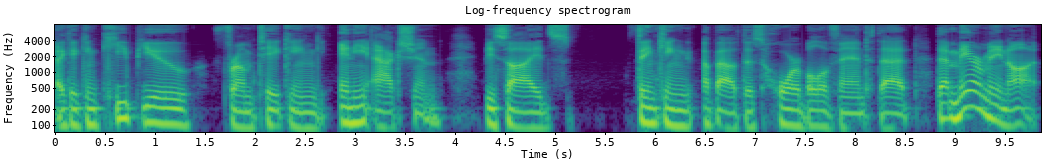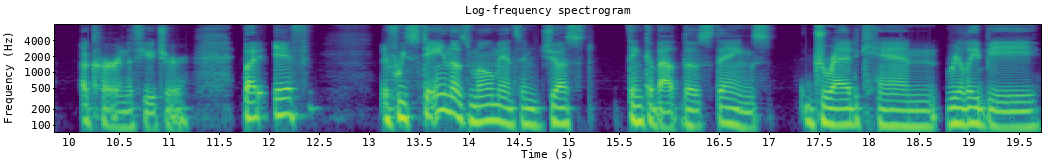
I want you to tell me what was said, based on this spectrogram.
Like it can keep you from taking any action besides thinking about this horrible event that that may or may not occur in the future. But if if we stay in those moments and just think about those things, dread can really be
